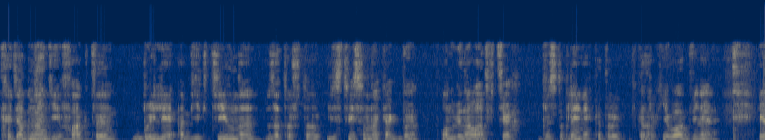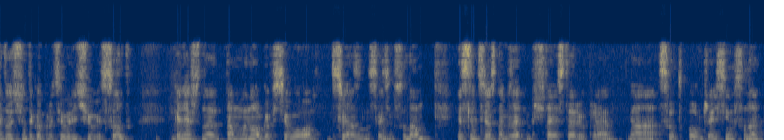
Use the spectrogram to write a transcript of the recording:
хотя многие факты были объективно за то, что действительно как бы он виноват в тех преступлениях, которые, в которых его обвиняли. И это очень такой противоречивый суд. Конечно, там много всего связано с этим судом. Если интересно, обязательно почитай историю про а, суд О. Симпсона.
